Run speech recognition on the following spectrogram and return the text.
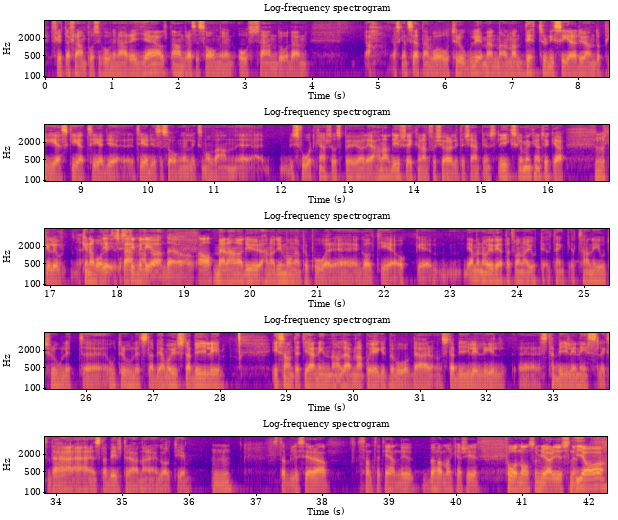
Flyttade fram positionerna rejält andra säsongen och sen då den ja, jag ska inte säga att den var otrolig, men man, man detroniserade ju ändå PSG tredje, tredje säsongen liksom och vann. Svårt kanske att spöa det. Han hade i och för sig kunnat få köra lite Champions League, skulle man kunna tycka. skulle kunna vara Det lite spännande. stimulerande. och- Ja. Men han hade ju, han hade ju många propåer, eh, Gaultier, och eh, ja, men har ju vetat vad han har gjort helt enkelt. Han är ju otroligt, eh, otroligt stabil. Han var ju stabil i, i Saint-Étienne innan han lämnade på eget bevåg där. Stabil i Lille, eh, stabil i Nice. Liksom. Det här är en stabil tränare, Gaultier. Mm. Stabilisera saint Etienne, det behöver man kanske få någon som gör just nu. Ja,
